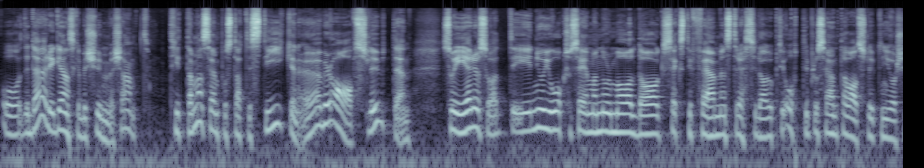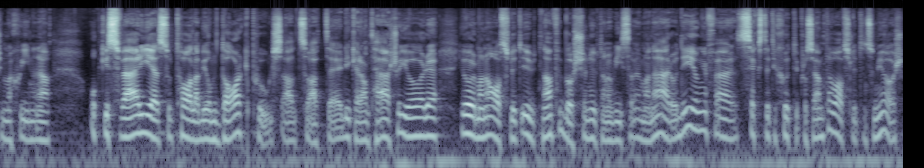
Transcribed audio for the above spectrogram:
Och det där är ganska bekymmersamt. Tittar man sen på statistiken över avsluten så är det så att i New York så säger man normal dag 65, en stressig dag upp till 80% av avsluten görs i maskinerna och i Sverige så talar vi om dark pools, alltså att eh, likadant här så gör, det, gör man avslut utanför börsen utan att visa vem man är. Och det är ungefär 60-70% av avsluten som görs.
